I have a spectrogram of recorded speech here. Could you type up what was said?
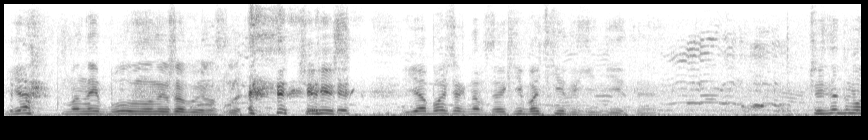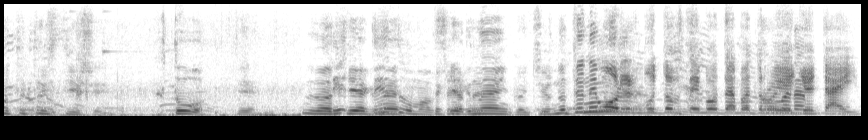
Я... мене було, але вони вже виросли. Чуєш, я бачу, як написав, які батьки, такі діти. Чи ти думав, ти товстіший? Хто? Ти, ну, Ти- ти не, думав, що як я ненько. Чуєш? Ну ти не можеш бути товстий, бо в тебе троє дітей.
